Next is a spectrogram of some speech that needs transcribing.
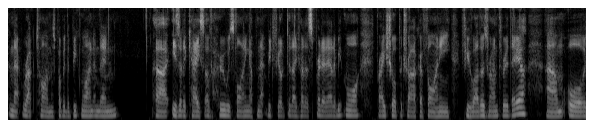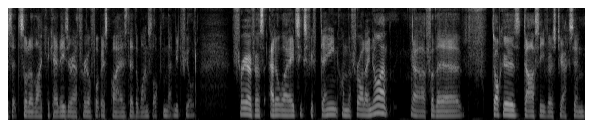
and that ruck time is probably the big one. And then uh, is it a case of who is lining up in that midfield? Do they try to spread it out a bit more? Brayshaw, Petrarca, Viney, a few others run through there? Um, or is it sort of like, okay, these are our three or four best players, they're the ones locked in that midfield? Freo versus Adelaide, 6.15 on the Friday night. Uh, for the Dockers, Darcy versus Jackson,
